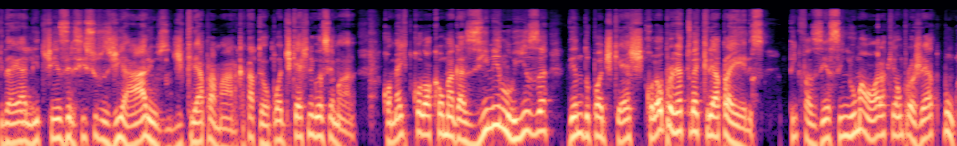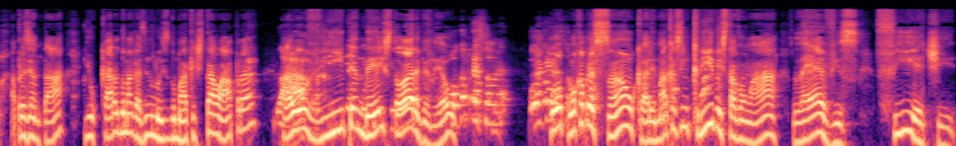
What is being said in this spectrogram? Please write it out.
Porque daí ali tu tinha exercícios diários de criar pra marca. Tá, tu é o podcast Nego da Semana. Como é que tu coloca o Magazine Luiza dentro do podcast? Qual é o projeto que tu vai criar para eles? Tem que fazer assim, em uma hora, criar um projeto, pum, apresentar, e o cara do Magazine Luiza do marketing tá lá pra, lá, pra ouvir, entender a história, entendeu? Pouca pressão, né? Pouca, Pô, pouca pressão, cara. E marcas incríveis estavam lá. Leves, Fiat,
